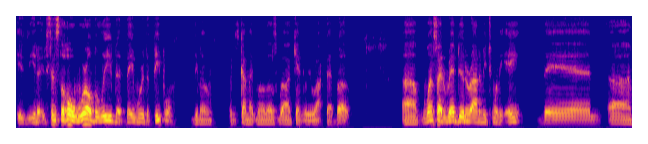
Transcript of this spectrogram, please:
you know, since the whole world believed that they were the people, you know, it's kind of like one of those. Well, I can't really rock that boat. Uh, once I'd read Deuteronomy 28, then uh,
